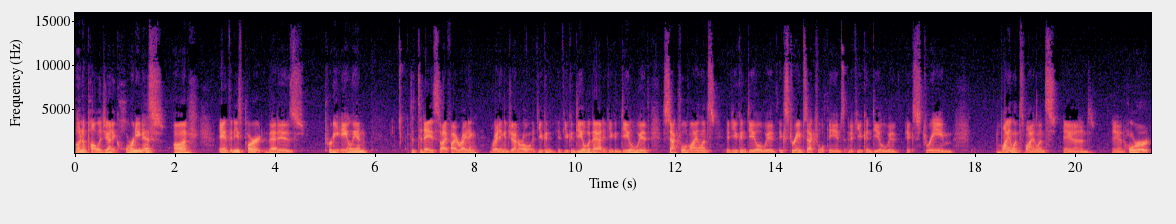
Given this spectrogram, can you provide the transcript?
unapologetic horniness on Anthony's part that is pretty alien to today's sci-fi writing, writing in general. If you can if you can deal with that, if you can deal with sexual violence, if you can deal with extreme sexual themes, and if you can deal with extreme violence violence and and horror,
